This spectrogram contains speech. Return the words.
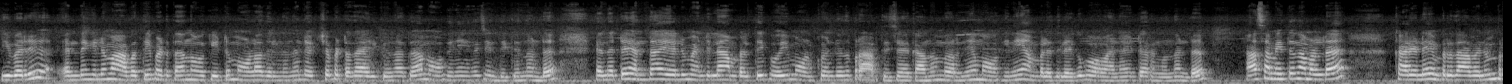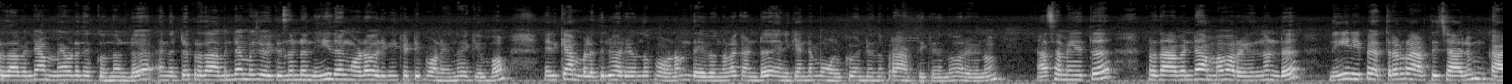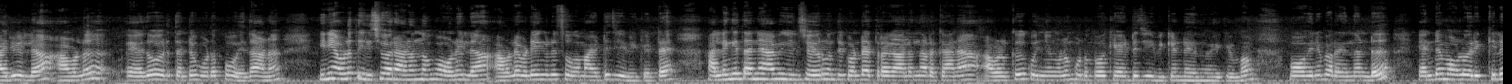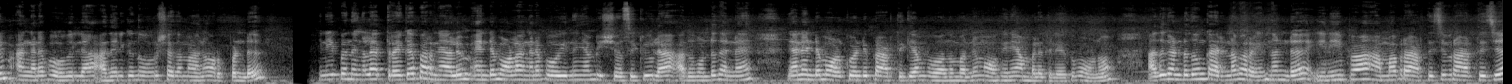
ഇവർ എന്തെങ്കിലും ആപത്തിപ്പെടുത്താൻ നോക്കിയിട്ട് മോൾ അതിൽ നിന്നും രക്ഷപ്പെട്ടതായിരിക്കും എന്നൊക്കെ മോഹിനി ഇങ്ങനെ ചിന്തിക്കുന്നുണ്ട്. എന്നിട്ട് എന്തായാലും വേണ്ടില്ല അമ്പലത്തിൽ പോയി മോൾക്ക് വേണ്ടി ഒന്ന് പ്രാർത്ഥിച്ചേക്കാന്നും പറഞ്ഞ് മോഹിനി അമ്പലത്തിലേക്ക് പോകാനായിട്ട് ഇറങ്ങുന്നുണ്ട്. ആ സമയത്ത് നമ്മളുടെ കരുണയും പ്രതാപനും പ്രതാപന്റെ അമ്മ അവിടെ നിൽക്കുന്നുണ്ട്. എന്നിട്ട് പ്രതാപന്റെ അമ്മ ചോദിക്കുന്നുണ്ട് നീ ഇതങ്ങോട്ട് ഒരുങ്ങി കെട്ടി പോണേന്ന് വെക്കുമ്പോൾ എനിക്ക് അമ്പലത്തിൽ വരെ ഒന്ന് പോകണം ദൈവങ്ങളെ കണ്ട് എനിക്ക് എന്റെ മോൾക്ക് വേണ്ടി ഒന്ന് പ്രാർത്ഥിക്കണം എന്ന് പറയണം ആ സമയത്ത് പ്രതാപന്റെ അമ്മ പറയുന്നുണ്ട് നീ ഇനിയിപ്പോൾ എത്ര പ്രാർത്ഥിച്ചാലും കാര്യമില്ല. അവൾ ഏതോ ഒരുത്തന്റെ കൂടെ പോയതാണ്. ഇനി അവൾ തിരിച്ചു വരാനൊന്നും പോണില്ല. അവൾ എവിടെയെങ്കിലും സുഖമായിട്ട് ജീവിക്കട്ടെ. അല്ലെങ്കിൽ തന്നെ ആ വീൽ ചെയർ ഉന്തിക്കൊണ്ട് എത്ര കാലം നടക്കാനാ അവൾക്ക് കുഞ്ഞുങ്ങളും കുടുംബമൊക്കെ ആയിട്ട് ജീവിക്കണ്ടേ എന്ന് ചോദിക്കുമ്പം മോഹിനി പറയുന്നുണ്ട് എന്റെ മോൾ ഒരിക്കലും അങ്ങനെ പോവില്ല. അതെനിക്ക് നൂറ് ശതമാനം ഉറപ്പുണ്ട്. ഇനിയിപ്പോൾ നിങ്ങൾ എത്രയൊക്കെ പറഞ്ഞാലും എന്റെ മോൾ അങ്ങനെ പോയി എന്ന് ഞാൻ വിശ്വസിക്കൂല. അതുകൊണ്ട് തന്നെ ഞാൻ എന്റെ മോൾക്ക് വേണ്ടി പ്രാർത്ഥിക്കാൻ പോകാമെന്ന് പറഞ്ഞ് മോഹിനി അമ്പലത്തിലേക്ക് പോണു. അത് കണ്ടതും കരുണ പറയുന്നുണ്ട്. ഇനിയിപ്പോൾ അമ്മ പ്രാർത്ഥിച്ച് പ്രാർത്ഥിച്ച്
